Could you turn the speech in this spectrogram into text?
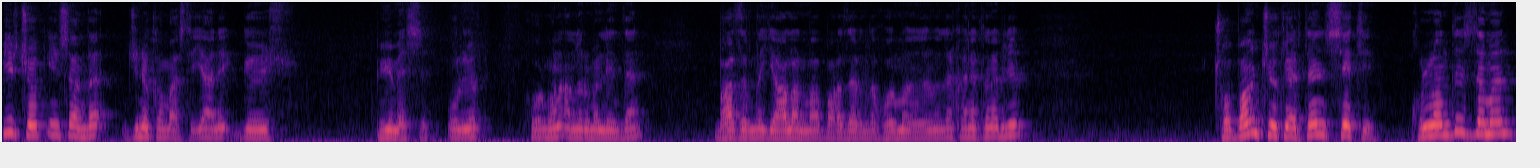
birçok insanda jinekomasti yani göğüs büyümesi oluyor. Hormon anormalliğinden bazılarında yağlanma, bazılarında hormon anormalliğinden kaynaklanabilir. Çoban çökerten seti kullandığı zaman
